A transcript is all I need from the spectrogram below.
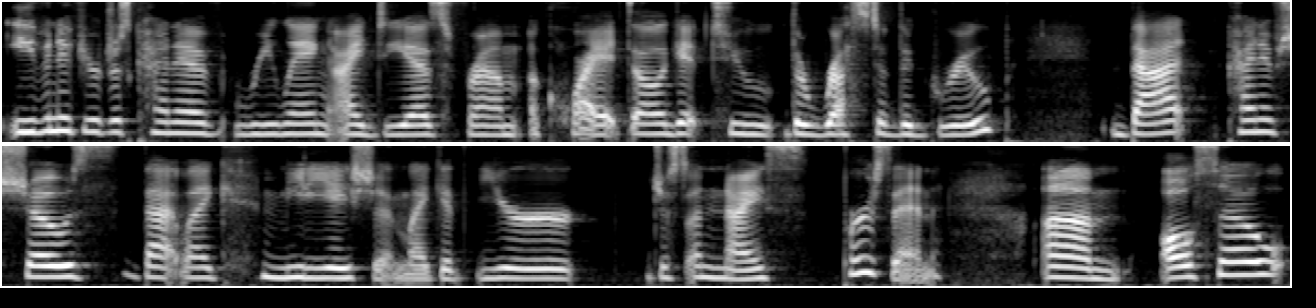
even if you're just kind of relaying ideas from a quiet delegate to the rest of the group. That kind of shows that like mediation, like if you're just a nice person. Um, also,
